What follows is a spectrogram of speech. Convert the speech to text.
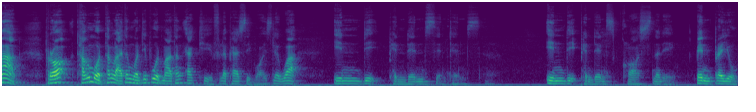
มาก ๆ เพราะทั้งหมดทั้งหลายทั้งมวลที่พูดมาทั้ง active และ passive voice เรียกว่า independent sentence independent clause นั่นเอง เป็นประโยค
